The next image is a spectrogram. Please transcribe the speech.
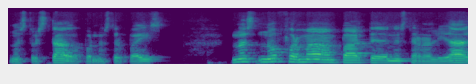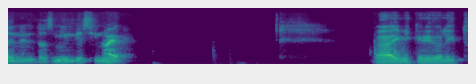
nuestro Estado, por nuestro país, no, formaban parte de nuestra realidad en el 2019. Ay, mi querido Lito.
